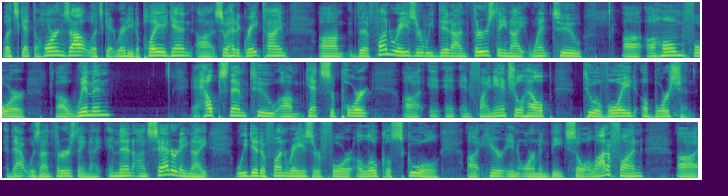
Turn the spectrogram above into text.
Let's get the horns out. Let's get ready to play again. Uh, so I had a great time. Um, the fundraiser we did on Thursday night went to uh, a home for uh, women. It helps them to um, get support uh, and, and, financial help to avoid abortion. That was on Thursday night. And then on Saturday night, we did a fundraiser for a local school uh, here in Ormond Beach. So a lot of fun. Uh,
